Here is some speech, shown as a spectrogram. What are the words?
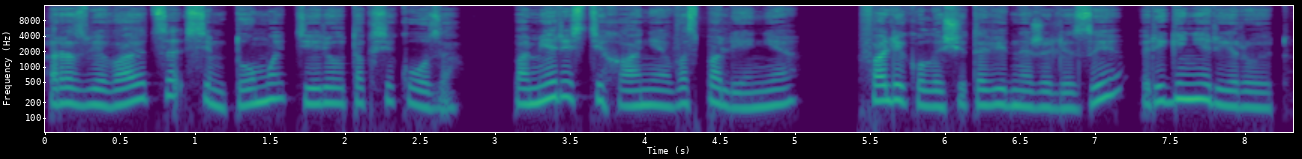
развиваются симптомы тиреотоксикоза. По мере стихания воспаления фолликулы щитовидной железы регенерируют,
